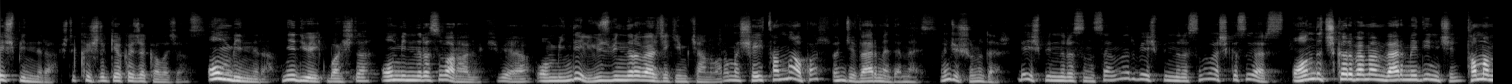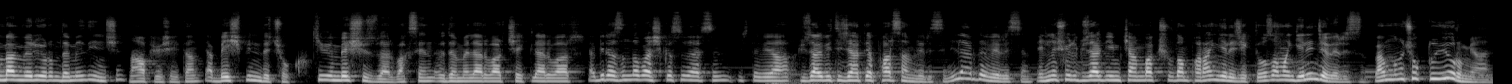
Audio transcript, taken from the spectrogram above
5000 lira. İşte kışlık yakacak alacağız. 10 bin lira. Ne diyor ilk başta? 10 bin lirası var halbuki veya 10 bin değil 100 bin lira verecek imkanı var. Ama şeytan ne yapar? Önce verme demez. Önce şunu der. 5 bin lirasını sen ver 5 bin lirasını başkası versin. O anda çıkarıp hemen vermediğin için tamam ben veriyorum demediğin için ne yapıyor şeytan? Ya 5 bin de çok. 2500 ver. Bak senin ödemeler var, çekler var. Ya birazını da başkası versin. İşte veya güzel bir ticaret yaparsan verirsin. İleride verirsin. Eline şöyle güzel bir imkan bak şuradan paran gelecekti. O zaman gelince verirsin. Ben bunu çok duyuyorum yani.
